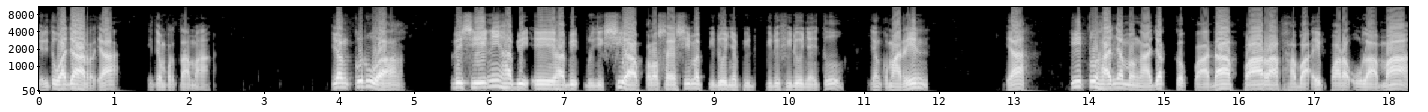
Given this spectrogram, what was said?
Jadi itu wajar ya. Itu yang pertama. Yang kedua, di sini Habib eh, Habib Rizik siap kalau saya simak videonya video-videonya itu yang kemarin ya itu hanya mengajak kepada para habaib, para ulama,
